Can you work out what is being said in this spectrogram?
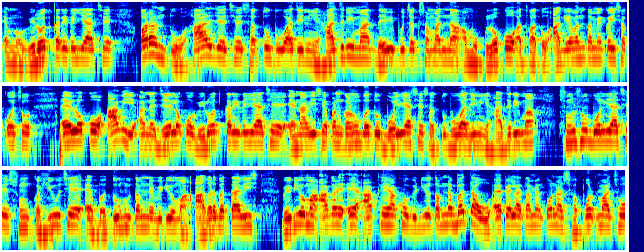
એમનો વિરોધ કરી રહ્યા છે. પરંતુ હાલ જે છે સત્તુ ભુવાજીની હાજરીમાં દેવી પૂજક સમાજના અમુક લોકો અથવા તો આગેવાન તમે કહી શકો છો, એ લોકો આવી અને જે લોકો વિરોધ કરી રહ્યા છે એના વિશે પણ ઘણું બધું બોલ્યા છે સત્તુ ભુવાજીની હાજરીમાં. શું શું બોલ્યા છે, શું કહ્યું છે એ બધું હું તમને વિડીયોમાં આગળ બતાવીશ. વિડીયોમાં આગળ એ આખે આખો વીડિયો તમને બતાવું. એ પહેલાં તમે કોના સપોર્ટમાં છો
